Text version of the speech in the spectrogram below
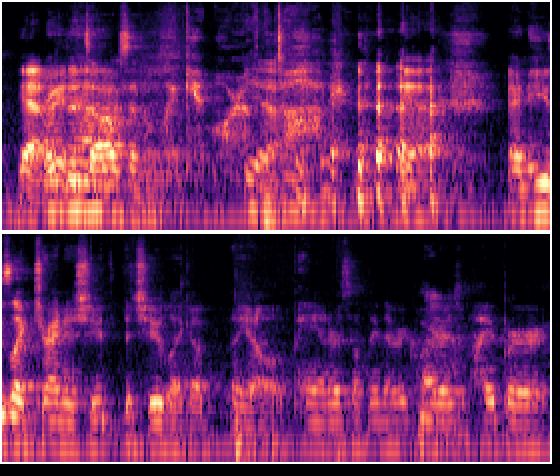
Yeah, Right with the now. dogs, and I'm like, "Get more of Yeah. the dog." yeah and he's like trying to shoot the shoot like a you know a pan or something that requires Yeah. hyper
